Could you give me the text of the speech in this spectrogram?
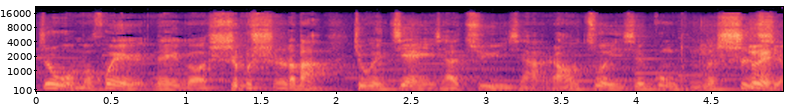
就是我们会那个时不时的吧，就会见一下、聚一下，然后做一些共同的事情。，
